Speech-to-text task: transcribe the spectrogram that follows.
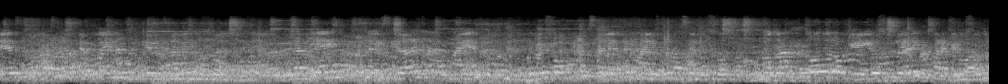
es bastante buena, que lo sabemos todos. También felicidades a los maestros, porque son excelentes maestros hacia nosotros. Nos dan todo lo que ellos pueden para que nosotros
